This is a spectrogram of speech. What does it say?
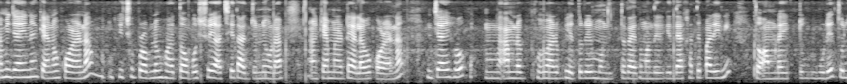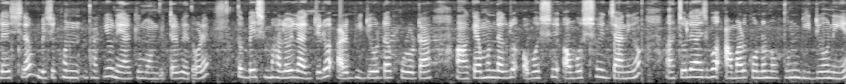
আমি জানি না কেন করে না। কিছু প্রবলেম হয়তো অবশ্যই আছে, তার জন্য ওরা ক্যামেরাটা অ্যালাউ করে না। যাই হোক আমরা ভেতরের মন্দিরটা তাই তোমাদেরকে দেখাতে পারিনি। তো আমরা একটু ঘুরে চলে এসেছিলাম। বেশিক্ষণ থাকিও নি আর কি মন্দিরটার ভেতরে। তো বেশ ভালোই লাগছিল। আর ভিডিওটা পুরোটা কেমন লাগল অবশ্যই অবশ্যই জানিও। চলে আসব আবার কোনো নতুন ভিডিও নিয়ে।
